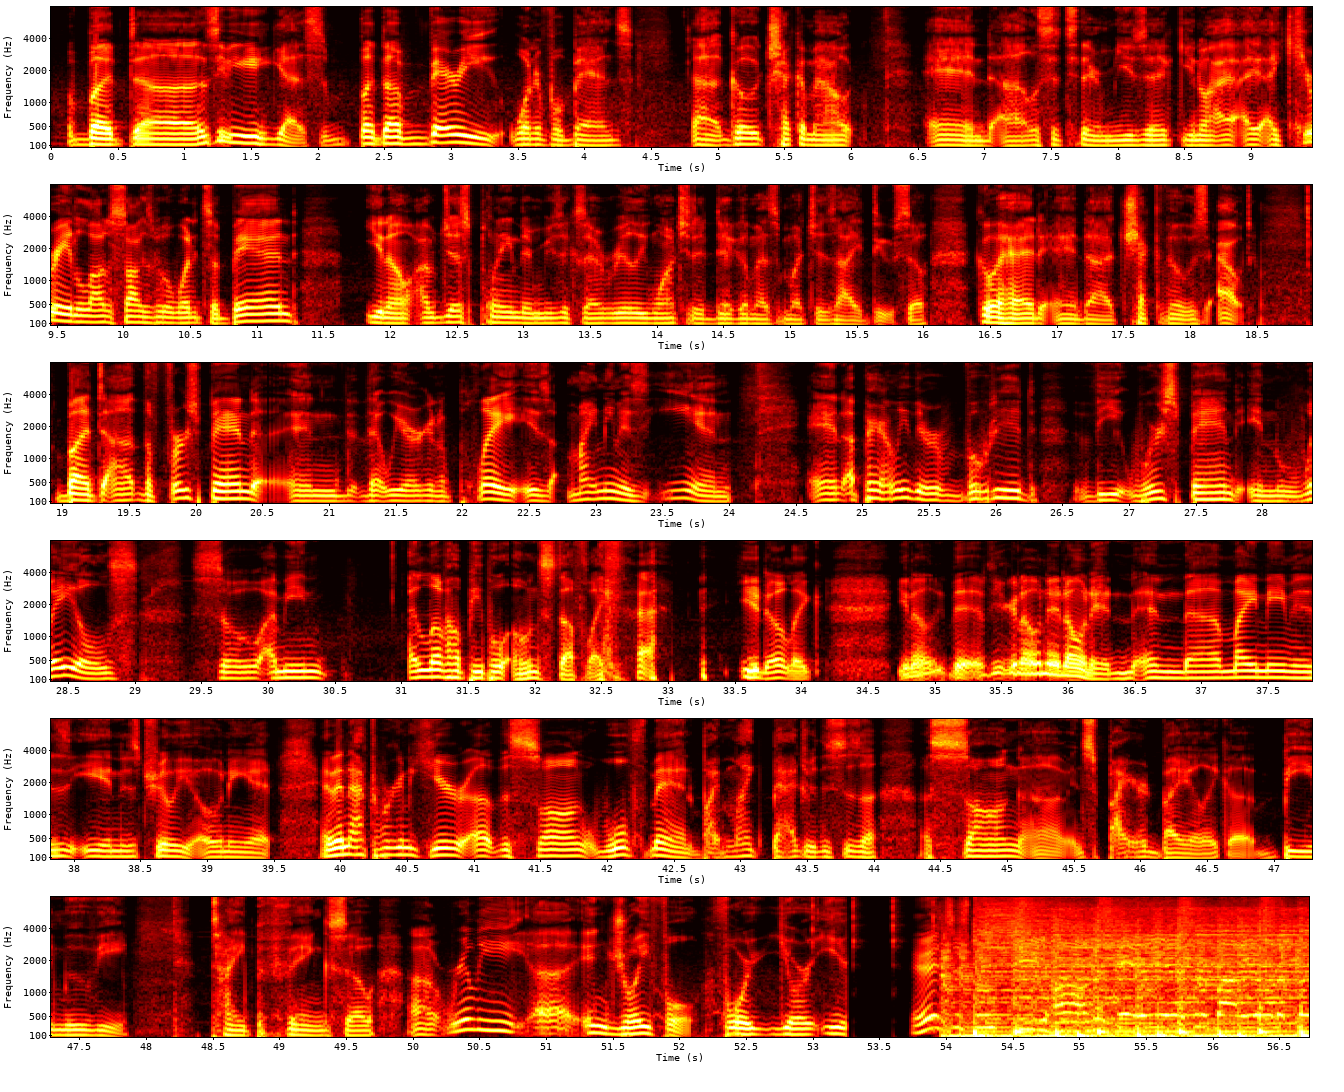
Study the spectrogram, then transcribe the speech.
but uh, let's see if you can guess. But uh, very wonderful bands. Uh, go check them out and uh, listen to their music. You know, I, I, curate a lot of songs, but when it's a band, you know, I'm just playing their music because I really want you to dig them as much as I do. So go ahead and uh, check those out. But uh, the first band and that we are gonna play is My Name Is Ian, and apparently they're voted the worst band in Wales. So I mean, I love how people own stuff like that. you know, like you know, if you're gonna own it, own it. And, and uh, my name is Ian is truly owning it. And then after we're gonna hear uh, the song "Wolfman" by Mike Badger. This is a a song uh, inspired by like a B movie type thing. So uh, really uh, enjoyful for your ear. It's a spooky holiday. Everybody on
